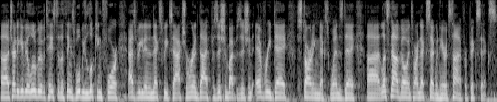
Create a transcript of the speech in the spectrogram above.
uh, tried to give you a little bit of a taste of the things we'll be looking for as we get into next week's action. We're going to dive position by position every day, starting next Wednesday. Uh, let's now go into our next segment here. It's time for Pick Six.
